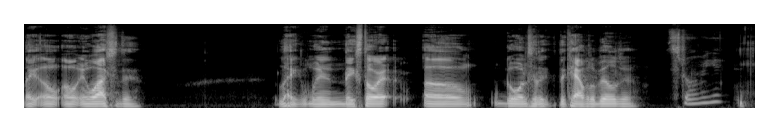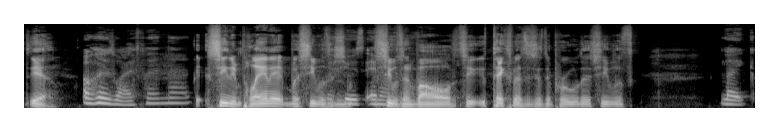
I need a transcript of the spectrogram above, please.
like on, on, in Washington, like when they start um going to the, the Capitol building. Storming it? Yeah, Oh, his wife planned that. she didn't plan it, but she was But she was in she was involved. She text messages to prove that she was Like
